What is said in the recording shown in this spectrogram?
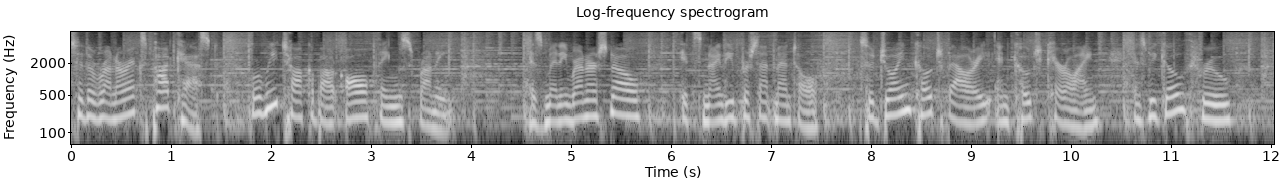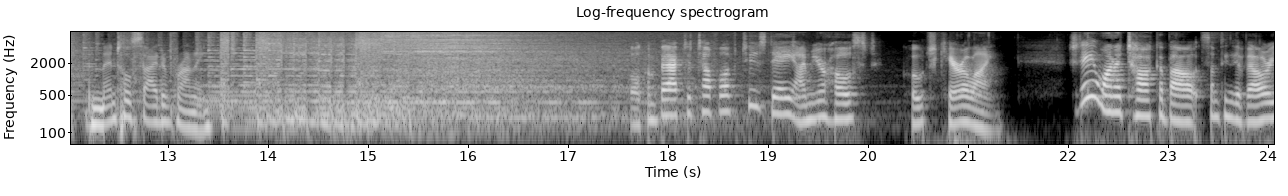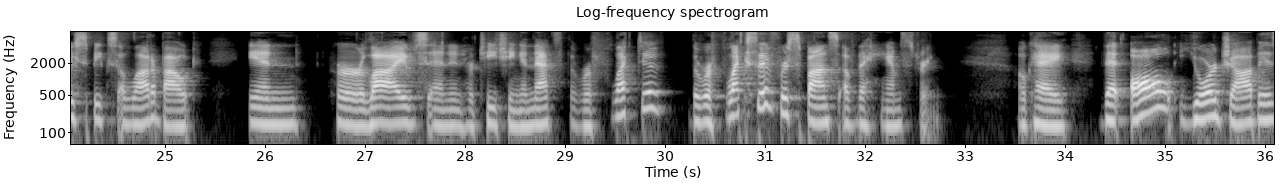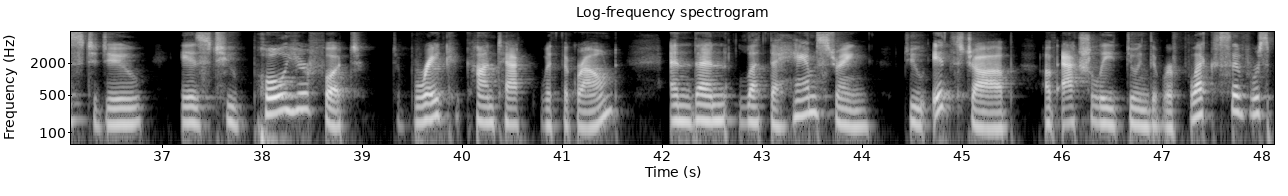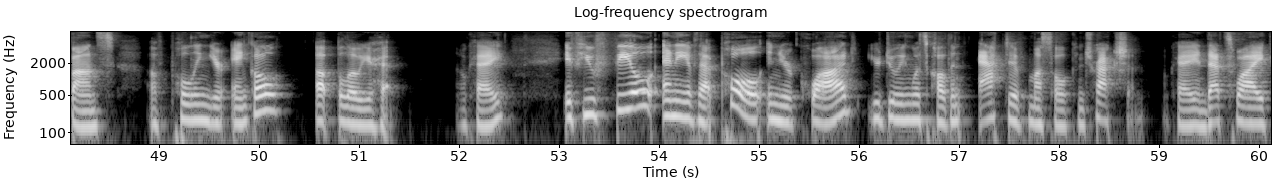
to the RunRx podcast, where we talk about all things running. As many runners know, it's 90% mental. So join Coach Valerie and Coach Caroline as we go through the mental side of running. Welcome back to Tough Love Tuesday. I'm your host, Coach Caroline. Today I want to talk about something that Valerie speaks a lot about in her lives and in her teaching, and that's the reflective, the reflexive response of the hamstring. Okay, that all your job is to do is to pull your foot to break contact with the ground and then let the hamstring do its job of actually doing the reflexive response of pulling your ankle up below your hip. Okay. If you feel any of that pull in your quad, you're doing what's called an active muscle contraction. Okay. And that's why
